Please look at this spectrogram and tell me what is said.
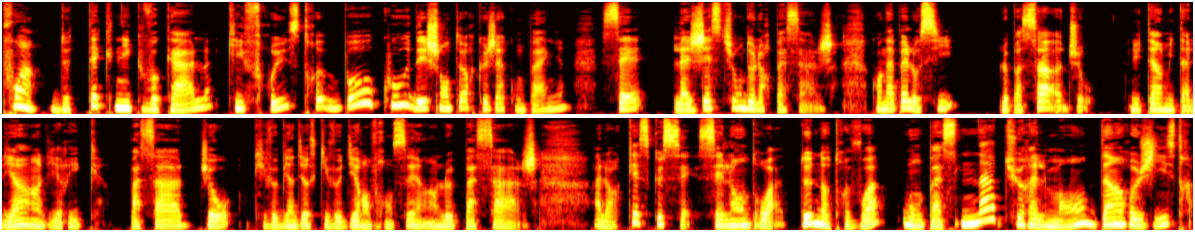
point de technique vocale qui frustre beaucoup des chanteurs que j'accompagne, c'est la gestion de leur passage, qu'on appelle aussi le passaggio, du terme italien lyrique passaggio, qui veut bien dire ce qu'il veut dire en français, hein, le passage. Alors, qu'est-ce que c'est? C'est l'endroit de notre voix où on passe naturellement d'un registre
